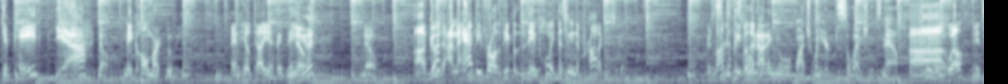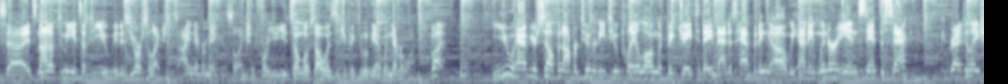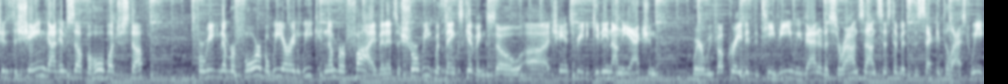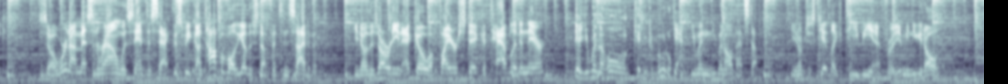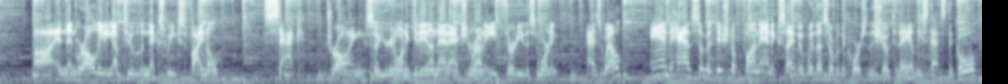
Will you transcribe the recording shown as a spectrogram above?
Get paid? Yeah. No. Make Hallmark movies. And he'll tell you. They pay no. good. No. Uh, good. I'm happy for all the people that they employ. Doesn't mean the product is good. There's lots of people point, that not even will watch one of your selections now. Uh, well, it's uh, it's not up to me. It's up to you. It is your selections. I never make a selection for you. It's almost always that you pick the movie I would never watch. But you have yourself an opportunity to play along with Big J today. That is happening. Uh, we had a winner in Santa Sack. Congratulations to Shane. Got himself a whole bunch of stuff for week number four, but we are in week number five, and it's a short week with Thanksgiving, so uh, a chance for you to get in on the action where we've upgraded the TV, we've added a surround sound system. It's the second to last week, so we're not messing around with Santa's Sack this week on top of all the other stuff that's inside of it. You know, there's already an Echo, a Fire Stick, a tablet in there. Yeah, you win the whole kit and caboodle. Yeah, you win, you win all that stuff. You don't just get like a TV in it. For, I mean, you get all of it. Uh, and then we're all leading up to the next week's final sack drawing. So you're going to want to get in on that action around 8:30 this morning as well and have some additional fun and excitement with us over the course of the show today. At least that's the goal.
